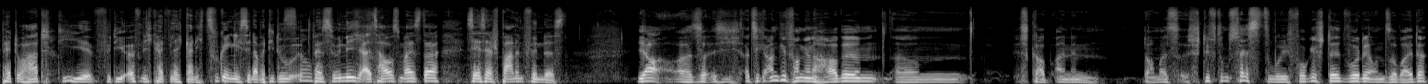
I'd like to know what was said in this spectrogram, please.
petto hat, die für die Öffentlichkeit vielleicht gar nicht zugänglich sind, aber die du so. persönlich als Hausmeister sehr, sehr spannend findest? Ja, also als ich, als ich angefangen habe, ähm, es gab einen damals Stiftungsfest, wo ich vorgestellt wurde und so weiter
